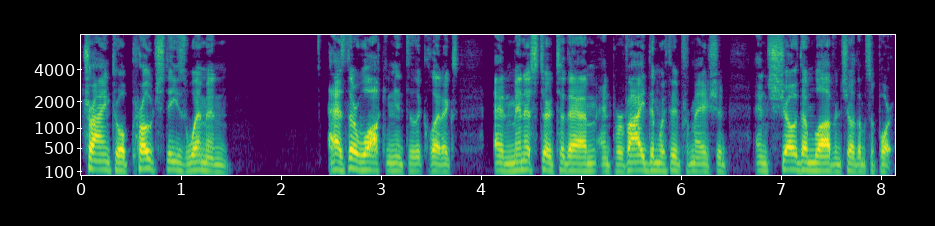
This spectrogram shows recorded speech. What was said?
trying to approach these women as they're walking into the clinics and minister to them and provide them with information and show them love and show them support.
